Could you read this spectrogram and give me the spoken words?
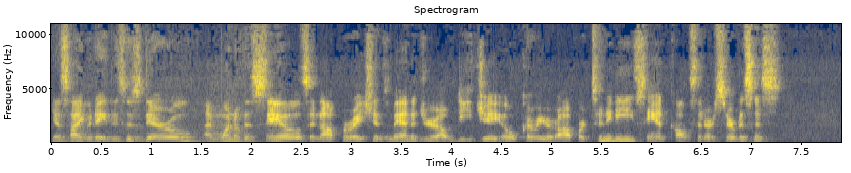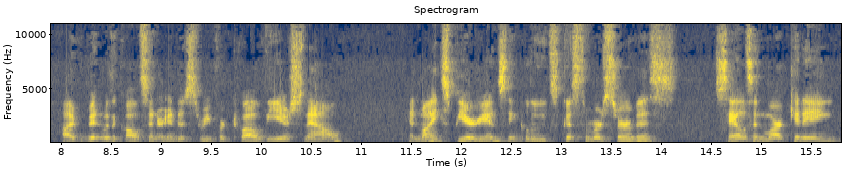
Yes, hi, good day. This is Daryl. I'm one of the sales and operations manager of DJO Career Opportunities and Call Center Services. I've been with the call center industry for 12 years now, and my experience includes customer service, sales and marketing,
